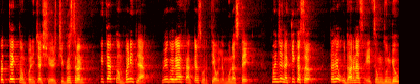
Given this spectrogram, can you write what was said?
प्रत्येक कंपनीच्या शेअरची घसरण ही त्या कंपनीतल्या वेगवेगळ्या फॅक्टर्सवरती अवलंबून असते. म्हणजे नक्की कसं? तर हे उदाहरणासहित समजून घेऊ.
